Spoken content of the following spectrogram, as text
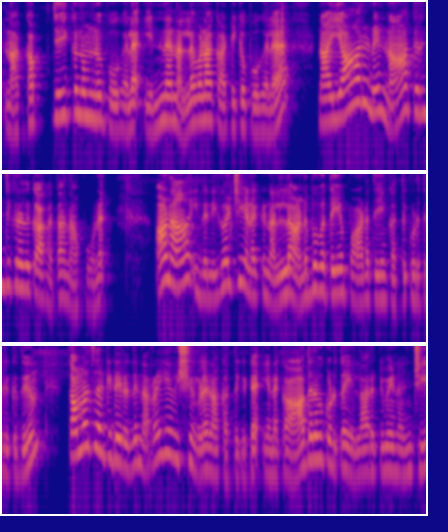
நான் கப் ஜெயிக்கணும்னு போகலை. என்ன நல்லவனாக காட்டிக்க போகலை. நான் யாருன்னு நான் தெரிஞ்சுக்கிறதுக்காக தான் நான் போனேன். ஆனால் இந்த நிகழ்ச்சி எனக்கு நல்ல அனுபவத்தையும் பாடத்தையும் கற்றுக் கொடுத்துருக்குது. கமல் சார்கிட்ட இருந்து நிறைய விஷயங்களை நான் கற்றுக்கிட்டேன் எனக்கு ஆதரவு கொடுத்த எல்லாருக்குமே நன்றி.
